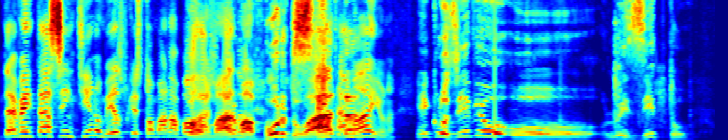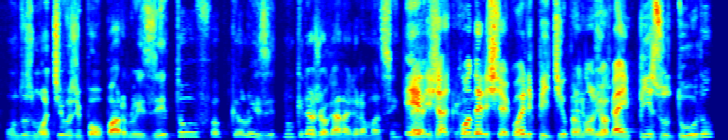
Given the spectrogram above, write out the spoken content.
Devem estar sentindo mesmo, porque eles tomaram a bola. Tomaram uma bordoada. Sem tamanho, né? Inclusive o, o Luizito, um dos motivos de poupar o Luizito foi porque o Luizito não queria jogar na grama sintética. Ele já, quando né? ele chegou, ele pediu para não pediu. jogar em piso duro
